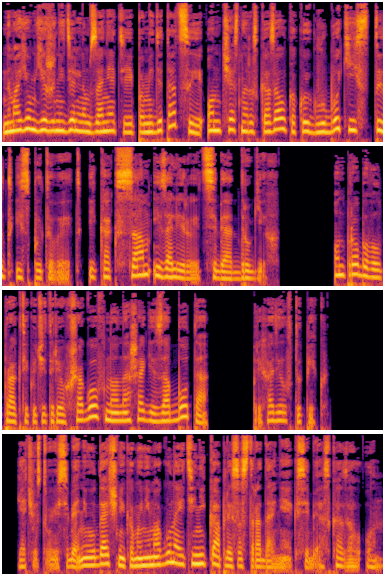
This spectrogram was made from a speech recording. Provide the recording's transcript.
На моем еженедельном занятии по медитации он честно рассказал, какой глубокий стыд испытывает и как сам изолирует себя от других. Он пробовал практику четырех шагов, но на шаге забота приходил в тупик. «Я чувствую себя неудачником и не могу найти ни капли сострадания к себе», — сказал он.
